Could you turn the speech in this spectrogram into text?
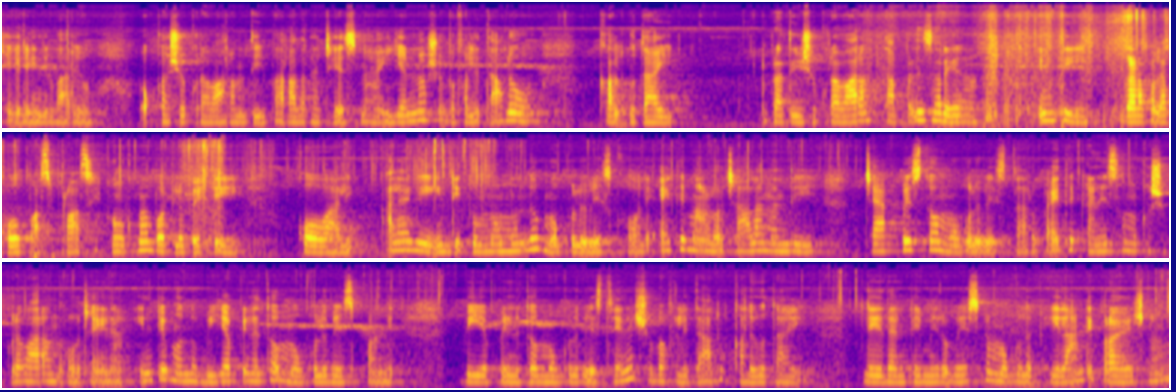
చేయలేని వారు ఒక్క శుక్రవారం దీపారాధన చేసిన ఎన్నో శుభ ఫలితాలు కలుగుతాయి. ప్రతి శుక్రవారం తప్పనిసరిగా ఇంటి గడపలకు పసుపు రాసి కుంకుమ బొట్లు పెట్టి కోవాలి. అలాగే ఇంటి గుమ్మం ముందు ముగ్గులు వేసుకోవాలి. అయితే మనలో చాలామంది చాక్పీస్తో ముగ్గులు వేస్తారు. అయితే కనీసం ఒక శుక్రవారం రోజైనా ఇంటి ముందు బియ్య పిండితో ముగ్గులు వేసుకోండి. బియ్య పిండితో ముగ్గులు వేస్తేనే శుభ ఫలితాలు కలుగుతాయి. లేదంటే మీరు వేసిన ముగ్గులకి ఎలాంటి ప్రయోజనం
